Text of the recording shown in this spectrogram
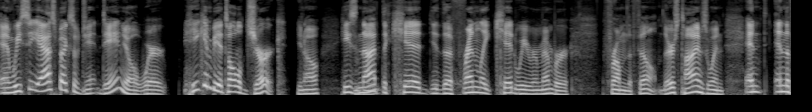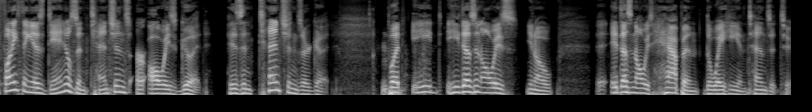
and we see aspects of Jan- daniel where he can be a total jerk you know? He's not the kid the friendly kid we remember from the film. There's times when and and the funny thing is daniel's intentions are always good. His intentions are good. But he he doesn't always you know it doesn't always happen the way he intends it to.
